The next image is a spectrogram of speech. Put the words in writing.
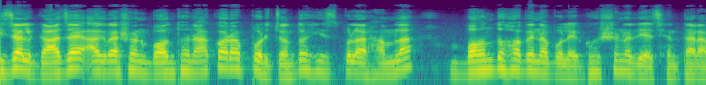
ইসরায়েল গাজায় আগ্রাসন বন্ধ না করা পর্যন্ত হিজবুল্লার হামলা বন্ধ হবে না বলে ঘোষণা দিয়েছেন তারা।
